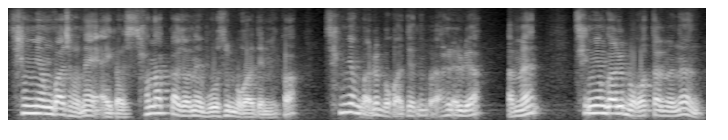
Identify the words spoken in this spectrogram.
생명과 전에, 그러니까 선악과 전에 무엇을 먹어야 됩니까? 생명과를 먹어야 되는 거야. 할렐루야. 아멘. 생명과를 먹었다면은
